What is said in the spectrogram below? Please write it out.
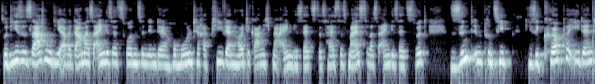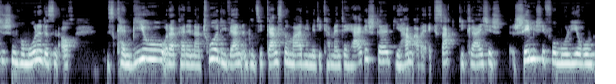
So diese Sachen, die aber damals eingesetzt worden sind in der Hormontherapie, werden heute gar nicht mehr eingesetzt. Das heißt, das meiste, was eingesetzt wird, sind im Prinzip diese körperidentischen Hormone. Das sind auch ist kein Bio oder keine Natur, die werden im Prinzip ganz normal wie Medikamente hergestellt, die haben aber exakt die gleiche chemische Formulierung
